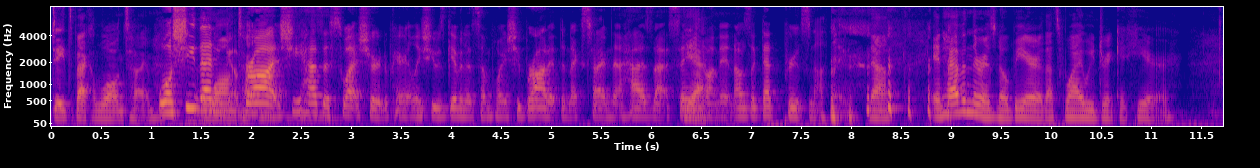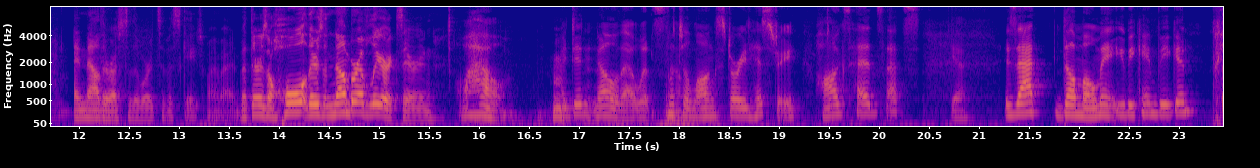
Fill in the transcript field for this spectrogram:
dates back a long time. Well, she then long time. brought. She has a sweatshirt. Apparently, she was given at some point. She brought it the next time that has that saying Yeah. on it, and I was like, that proves nothing. Now, in heaven there is no beer. That's why we drink it here. And now the rest of the words have escaped my mind. But there's a whole, there's a number of lyrics, Aaron. wow, hmm. I didn't know that was such a long storied history. Hogsheads. That's Yeah. is that the moment you became vegan?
